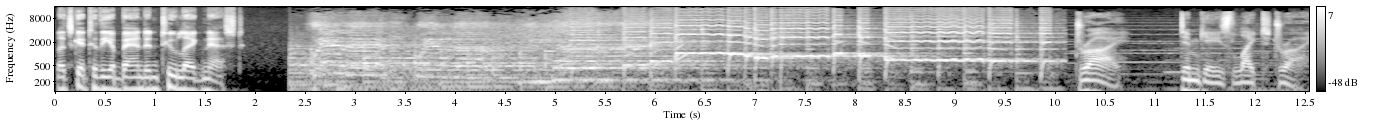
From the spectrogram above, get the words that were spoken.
Let's get to the abandoned two-leg nest. Dry. Dimgaze liked dry.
